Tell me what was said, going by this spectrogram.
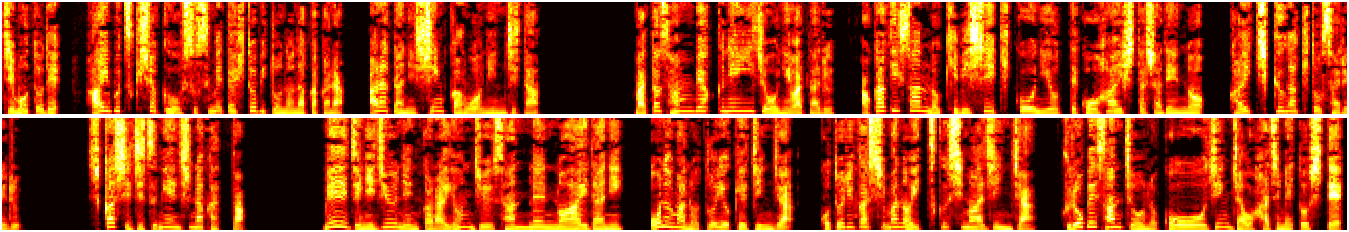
地元で廃仏希釈を進めた人々の中から新たに神官を任じた。また300年以上にわたる赤木山の厳しい気候によって荒廃した社殿の改築が起とされる。しかし実現しなかった。明治20年から43年の間に、小沼の豊家神社、小鳥ヶ島の厳島神社、黒部山頂の皇王神社をはじめとして、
